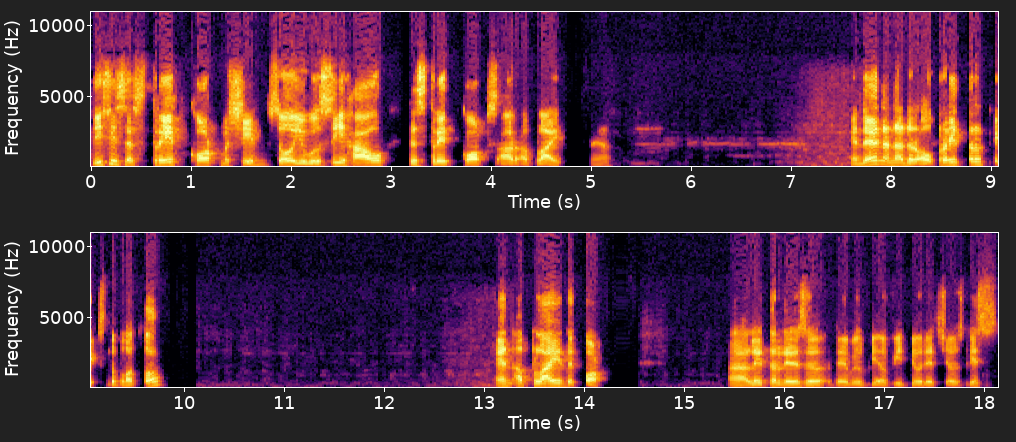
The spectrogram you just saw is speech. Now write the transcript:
This is a straight cork machine, so you will see how the straight corks are applied. Yeah. And then another operator takes the bottle and apply the cork. Uh, later, there is a there will be a video that shows this.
